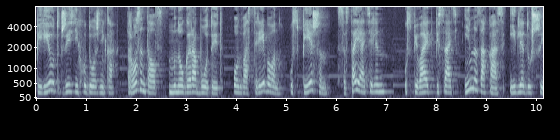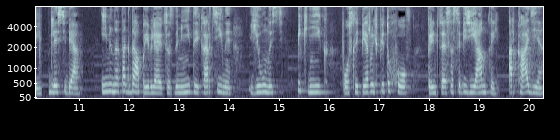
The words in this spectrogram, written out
период в жизни художника. Розенталс много работает. Он востребован, успешен, состоятелен. Успевает писать и на заказ, и для души, для себя. Именно тогда появляются знаменитые картины – юность, пикник, после первых петухов, принцесса с обезьянкой, Аркадия,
